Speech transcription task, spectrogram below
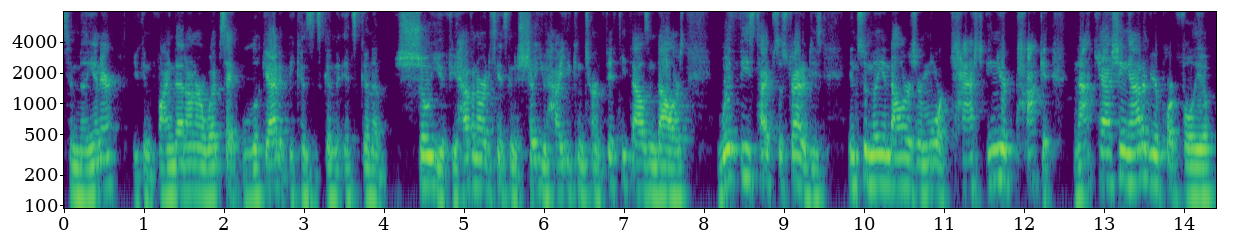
to Millionaire. You can find that on our website. Look at it because it's gonna it's gonna show you. If you haven't already seen, it's gonna show you how you can turn fifty thousand dollars with these types of strategies into a million dollars or more cash in your pocket, not cashing out of your portfolio,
